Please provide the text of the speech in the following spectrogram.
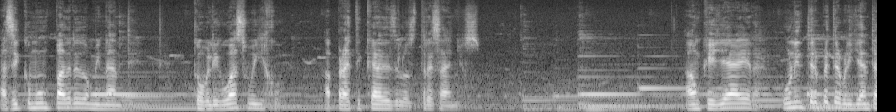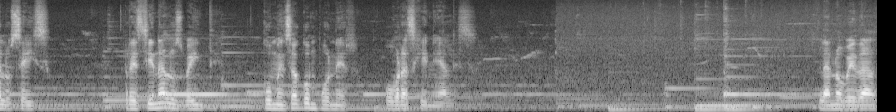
así como un padre dominante que obligó a su hijo a practicar desde los tres años. Aunque ya era un intérprete brillante a los seis, Recién a los 20 comenzó a componer obras geniales. La novedad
